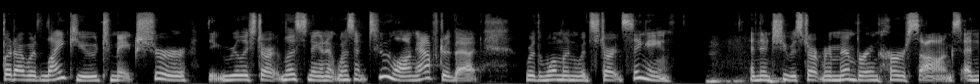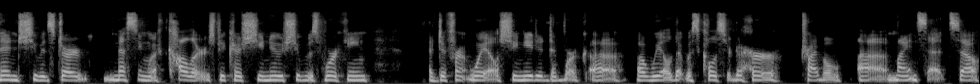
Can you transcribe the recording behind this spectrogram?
but I would like you to make sure that you really start listening. And it wasn't too long after that where the woman would start singing. And then she would start remembering her songs. And then she would start messing with colors because she knew she was working a different wheel. She needed to work a, a wheel that was closer to her tribal uh, mindset. So,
